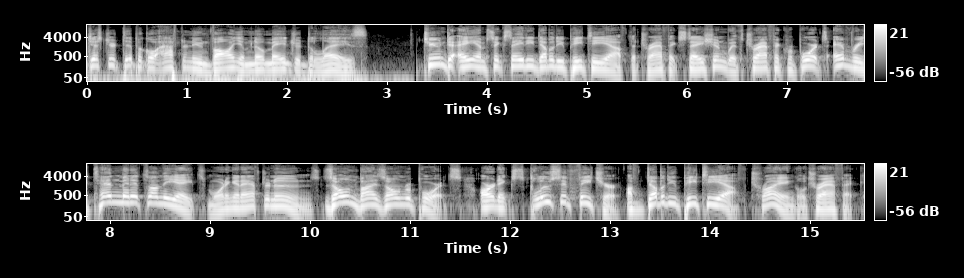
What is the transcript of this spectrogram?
just your typical afternoon volume, no major delays. Tune to AM 680 WPTF, the traffic station with traffic reports every 10 minutes on the 8s, morning and afternoons. Zone by zone reports are an exclusive feature of WPTF Triangle Traffic.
